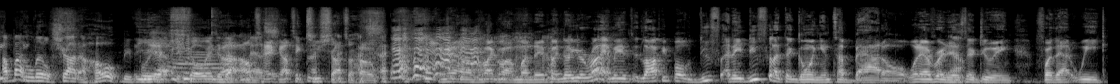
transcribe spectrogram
How about a little shot of hope before you have to go into that I'll mess? take I'll take two shots of hope. yeah, if I go on Monday. But no, you're right. I mean, a lot of people do, and they do feel like they're going into battle, whatever it is Yeah. they're doing for that week.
